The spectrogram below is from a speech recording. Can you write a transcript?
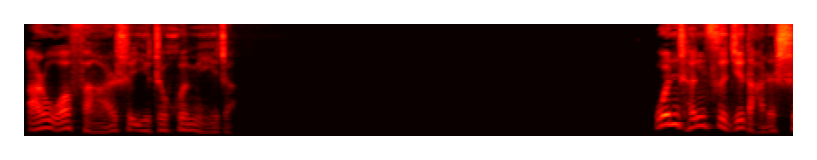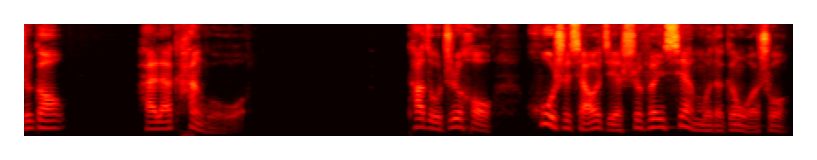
而我反而是一直昏迷着。温晨自己打着石膏，还来看过我。他走之后，护士小姐十分羡慕的跟我说：“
